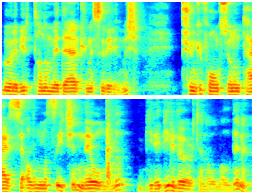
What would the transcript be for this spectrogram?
böyle bir tanım ve değer kümesi verilmiş. Çünkü fonksiyonun tersi alınması için ne olmalı? Birebir ve örten olmalı değil mi?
